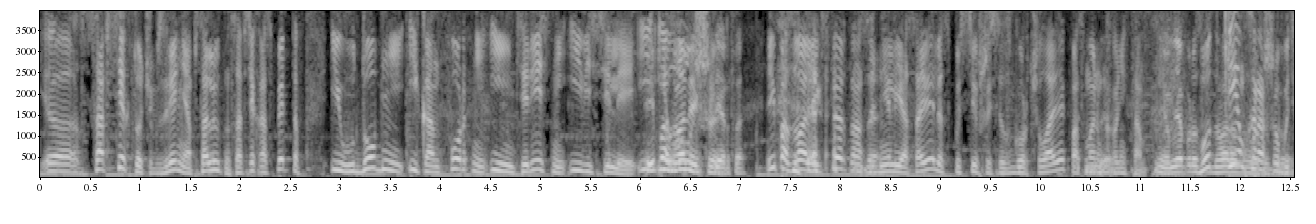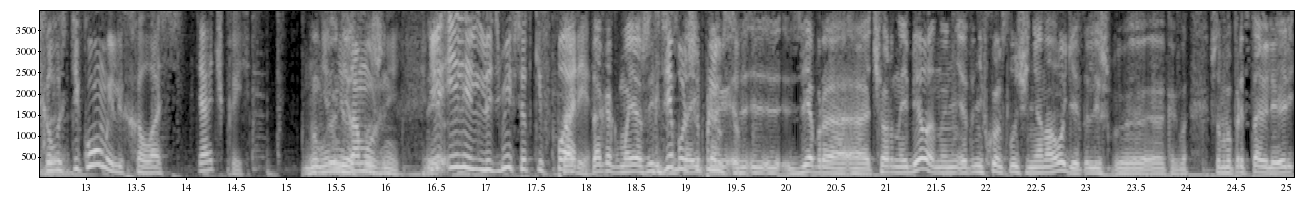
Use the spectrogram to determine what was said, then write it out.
э, со всех точек зрения, абсолютно, со всех аспектов, и удобнее, и комфортнее, и интереснее, и веселее. И позвали лучше. эксперта. И позвали эксперта. У нас сегодня Илья Савельев, спустившийся с гор человек. Посмотрим, как у них там. Вот кем хорошо быть, холостяком или холостячкой? Ну, не, нет, не замужней. слушай, И- или людьми все-таки в паре. Так, так как моя жизнь Где больше как плюсов? з- з- зебра черное и белое, но это ни в коем случае не аналогия, это лишь э, как бы, чтобы вы представили ри-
